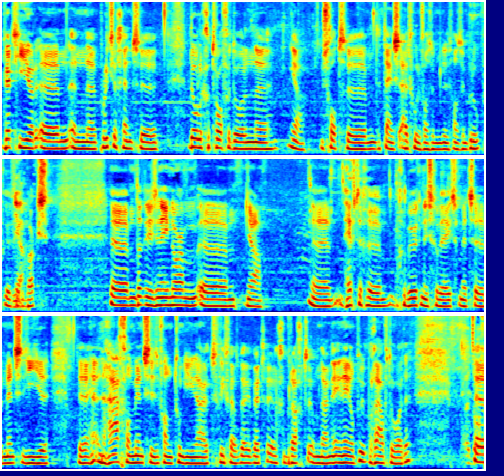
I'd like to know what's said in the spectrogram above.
werd hier ehm, een eh, politieagent eh, dodelijk getroffen door een, eh, ja, een schot ehm, tijdens het uitvoeren van zijn, van zijn beroep, Ja. Baks. Dat is een enorm ja, heftige gebeurtenis geweest met mensen die. een haag van mensen van toen die naar het vliegveld werd gebracht om daar in Nederland begraven te worden. Het was, Eh,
